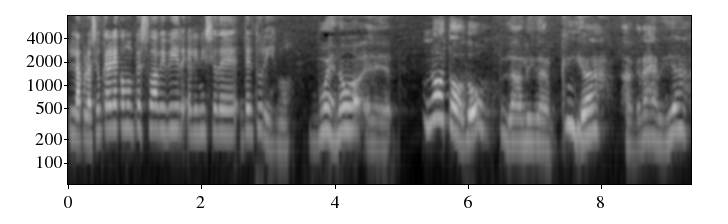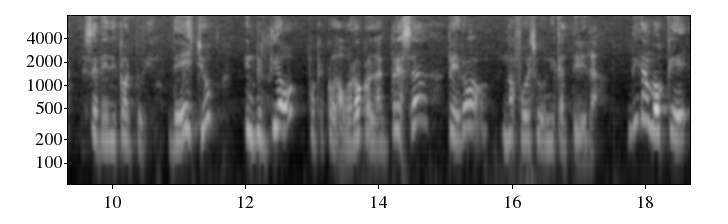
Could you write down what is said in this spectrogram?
¿La población canaria cómo empezó a vivir el inicio de- del turismo? Bueno, eh, no todo, la oligarquía agraria se dedicó al turismo. De hecho, invirtió porque colaboró con la empresa, pero no fue su única actividad. Digamos que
